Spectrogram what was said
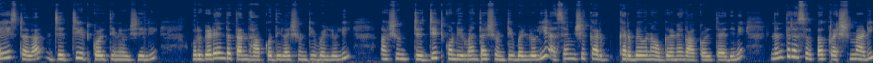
ಪೇಸ್ಟ್ ಅಲ್ಲ, ಜಜ್ಜಿ ಇಟ್ಕೊಳ್ತೀನಿ ಯೂಶಲಿ ಹೊರಗಡೆಯಿಂದ ತಂದು ಹಾಕೋದಿಲ್ಲ ಶುಂಠಿ ಬೆಳ್ಳುಳ್ಳಿ. ಶುಂಠಿ ಜಜ್ಜಿಟ್ಕೊಂಡಿರುವಂಥ ಶುಂಠಿ ಬೆಳ್ಳುಳ್ಳಿ ಹಸಿಮೆಣ್ಸಿ ಕರ್ ಕರಿಬೇವನ್ನ ಒಗ್ಗರಣೆಗೆ ಹಾಕ್ಕೊಳ್ತಾ ಇದ್ದೀನಿ. ನಂತರ ಸ್ವಲ್ಪ ಕ್ರಷ್ ಮಾಡಿ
